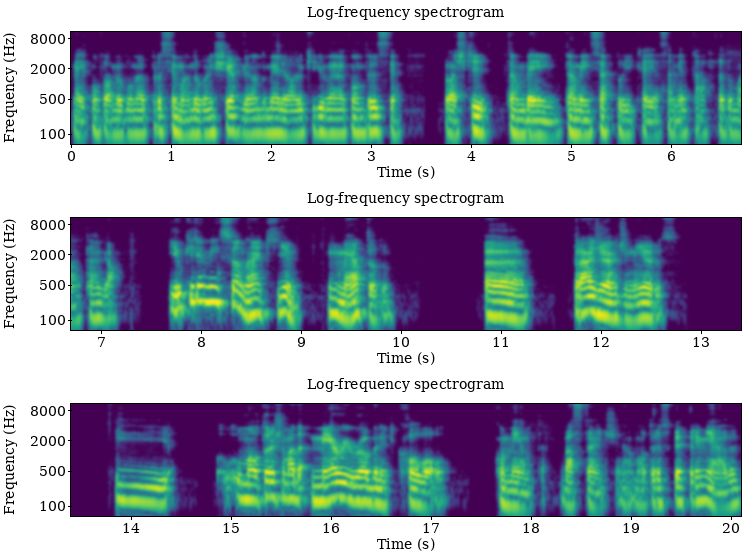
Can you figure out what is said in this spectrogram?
Né, e conforme eu vou me aproximando, eu vou enxergando melhor o que, que vai acontecer. Eu acho que também, também se aplica aí essa metáfora do matagal. E eu queria mencionar aqui um método uh, para jardineiros que uma autora chamada Mary Robinette Cowell comenta bastante, né? uma autora super premiada,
